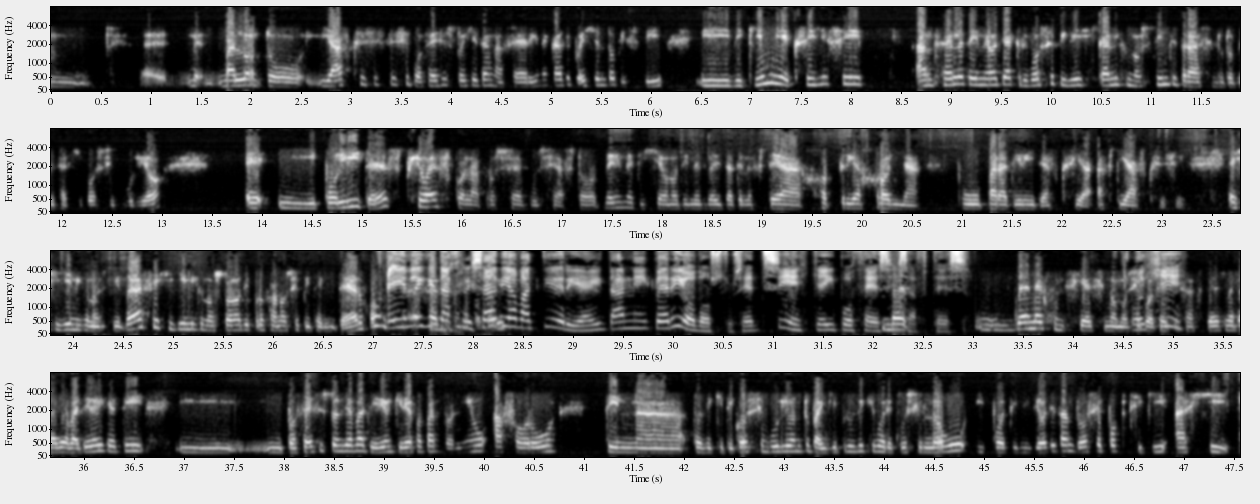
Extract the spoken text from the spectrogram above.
μάλλον το, η αύξηση στις υποθέσεις που έχετε αναφέρει είναι κάτι που έχει εντοπιστεί. Η δική μου εξήγηση, αν θέλετε, είναι ότι ακριβώς επειδή έχει κάνει γνωστή τη δράση του το Πειθαρχικό Συμβούλιο, ε, οι πολίτες πιο εύκολα προσφεύγουν σε αυτό. Δεν είναι τυχαίο ότι είναι δηλαδή τα τελευταία τρία χρόνια που παρατηρείται αυτή η αύξηση. Έχει γίνει γνωστή δράση, έχει γίνει γνωστό ότι προφανώς επιτελείται έργο. Ε, είναι για τα χρυσά διαβατήρια, ήταν η περίοδος τους, έτσι, και οι υποθέσεις ναι, αυτές. Δεν έχουν σχέση όμως οι υποθέσεις αυτές με τα διαβατήρια, γιατί οι, οι υποθέσεις των διαβατηρίων, κυρία Παπαντονίου, αφορούν την, το Διοικητικό Συμβούλιο του Παγκύπρου Δικηγορικού Συλλόγου υπό την ιδιότητα του ως εποπτική αρχή.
